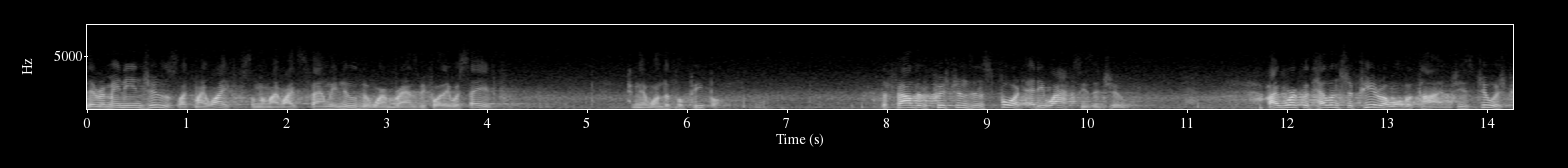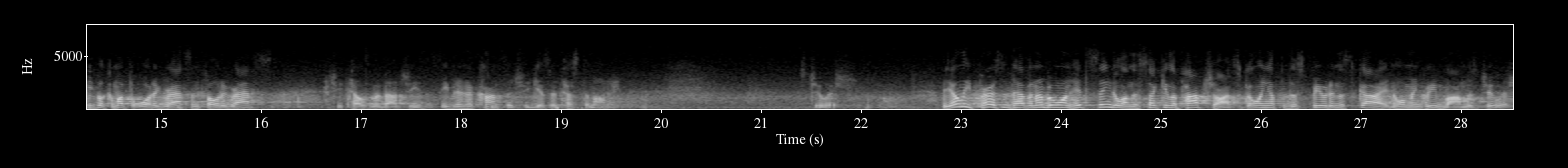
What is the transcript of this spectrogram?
They're Romanian Jews, like my wife. Some of my wife's family knew the Wurmbrands before they were saved. And they're wonderful people. The founder of Christians in Sport, Eddie Wax, he's a Jew. I work with Helen Shapiro all the time. She's Jewish. People come up for autographs and photographs. She tells them about Jesus. Even in her concerts, she gives her testimony. She's Jewish. The only person to have a number one hit single on the secular pop charts, Going Up to the Spirit in the Sky, Norman Greenbaum, was Jewish.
